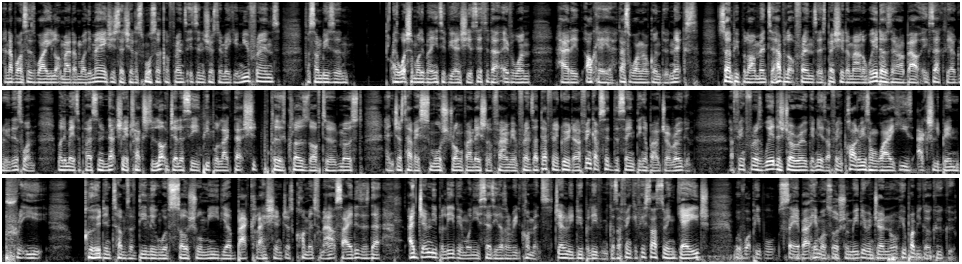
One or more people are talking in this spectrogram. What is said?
Another one says, "Why are you lot mad at Molly-Mae?" She said she had a small circle of friends. It's interested in making new friends. For some reason, I watched the Molly interview and she insisted that everyone had it. Okay, yeah, that's one I'm going to do next. Certain people aren't meant to have a lot of friends, especially the amount of weirdos there are about. Exactly, I agree with this one. Molly-Mae's a person who naturally attracts a lot of jealousy. People like that should close closed off to most and just have a small, strong foundation of family and friends. I definitely agree with that. I think I've said the same thing about Joe Rogan. I think for as weird as Joe Rogan is, I think part of the reason why he's actually been pretty good in terms of dealing with social media backlash and just comments from outsiders is that I generally believe him when he says he doesn't read comments. Generally do believe him because I think if he starts to engage with what people say about him on social media in general, he'll probably go cuckoo.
